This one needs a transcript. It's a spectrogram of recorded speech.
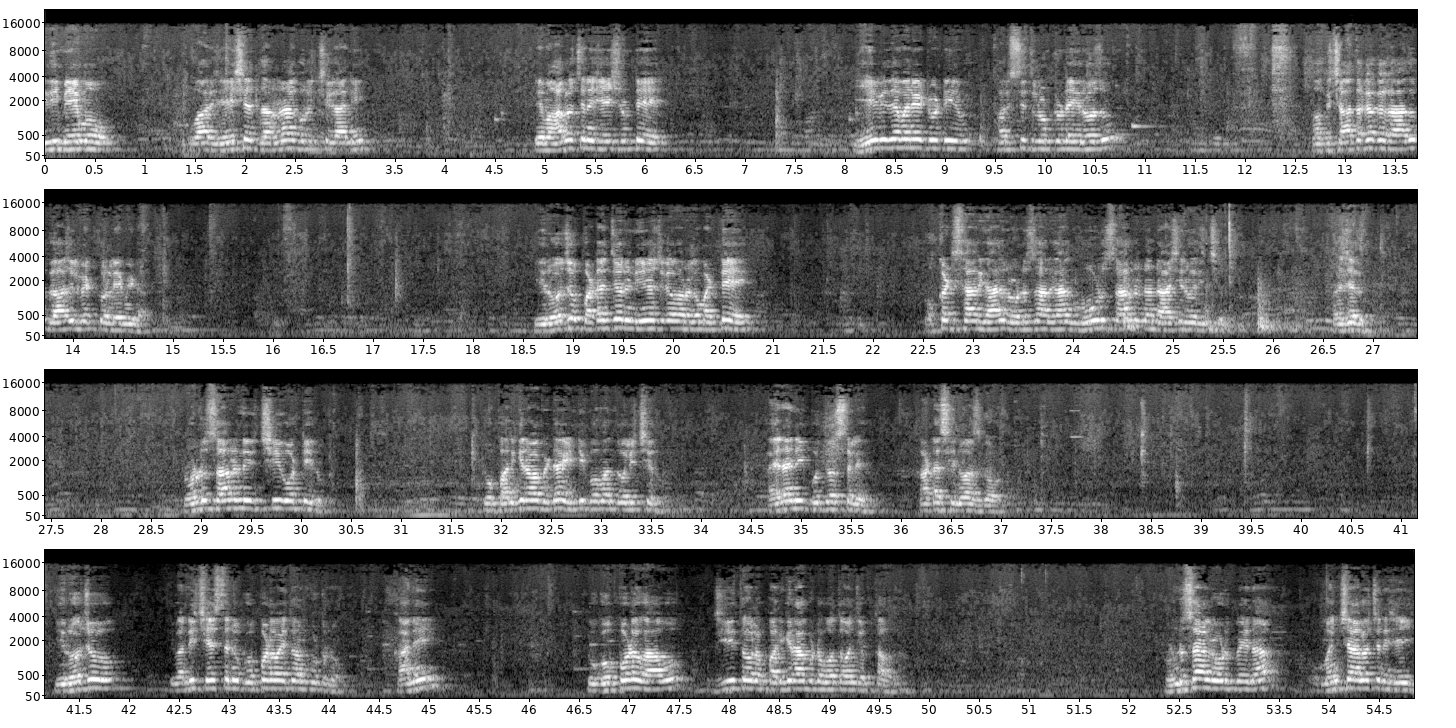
ఇది. మేము వారు చేసే ధర్నా గురించి కానీ మేము ఆలోచన చేసి ఉంటే ఏ విధమైనటువంటి పరిస్థితులు ఉంటుండే ఈరోజు? మాకు చాతకక కాదు గాజులు పెట్టుకోలేమిడ ఈరోజు పటంచేరు నియోజకవర్గం అంటే ఒక్కటిసారి కాదు రెండు సార్లు కాదు మూడు సార్లు నన్ను ఆశీర్వదించారు. ప్రజలు. రెండు సార్లు నేను చీగొట్టిరు నువ్వు పనికిరావు బిడ్డ ఇంటికి పోమని తోలిచ్చిరు అయినా నీకు బుద్ధి వస్తలేదు. కాటా శ్రీనివాస్ గౌడ్. ఈరోజు ఇవన్నీ చేస్తే నువ్వు గొప్పడు అవుతావు అనుకుంటున్నావు. కానీ నువ్వు గొప్పడు కావు జీవితంలో పనికి రాకుండా పోతావని చెప్తా ఉన్నా. రెండుసార్లు ఓడిపోయినా మంచి ఆలోచన చేయి.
